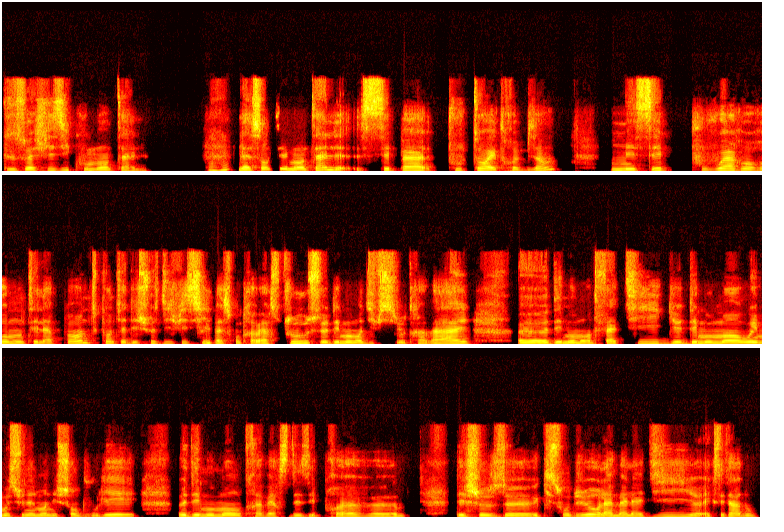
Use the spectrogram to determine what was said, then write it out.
que ce soit physique ou mental. Mhm. La santé mentale, c'est pas tout le temps être bien, mais c'est pouvoir remonter la pente quand il y a des choses difficiles, parce qu'on traverse tous des moments difficiles au travail, euh, des moments de fatigue, des moments où émotionnellement on est chamboulé, euh, des moments où on traverse des épreuves, euh, des choses euh, qui sont dures, la maladie, euh, etc. Donc,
